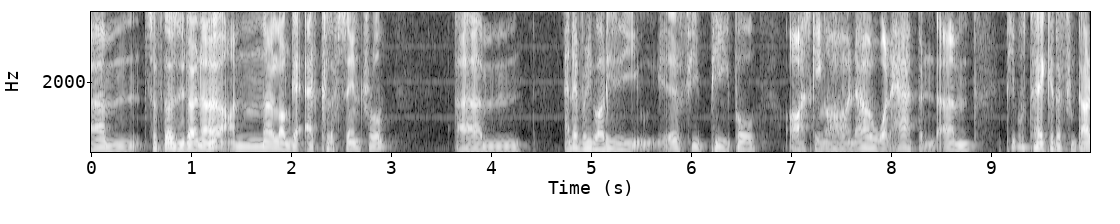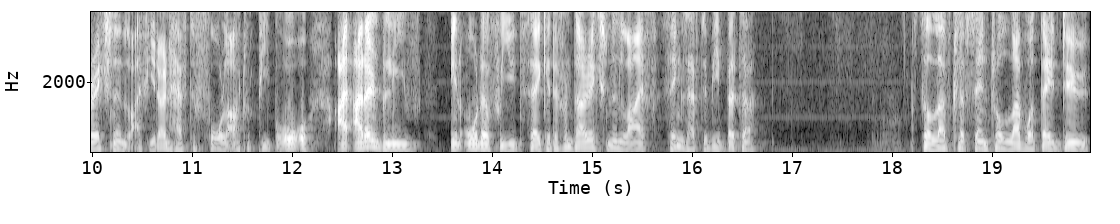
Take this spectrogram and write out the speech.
Um, so for those who don't know, I'm no longer at Cliff Central, um, and everybody's a few people asking, "Oh no, what happened?" Um, people take a different direction in life. You don't have to fall out with people. Or, or I, I don't believe in order for you to take a different direction in life, things have to be bitter. Still love Cliff Central, love what they do.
